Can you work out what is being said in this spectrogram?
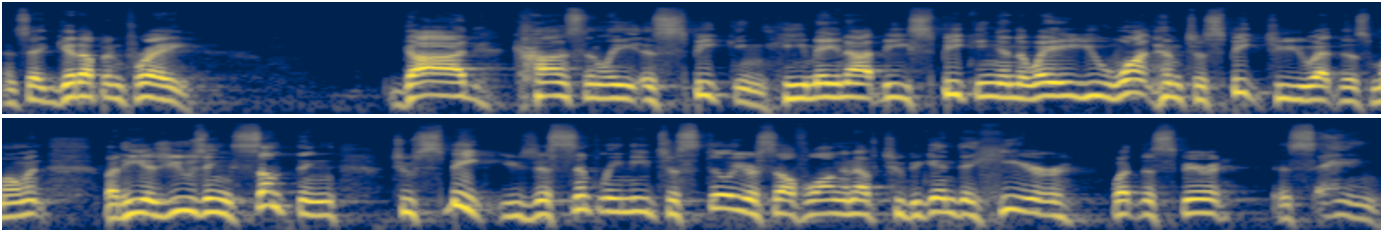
and say, Get up and pray? God constantly is speaking. He may not be speaking in the way you want Him to speak to you at this moment, but He is using something to speak. You just simply need to still yourself long enough to begin to hear what the Spirit is saying.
